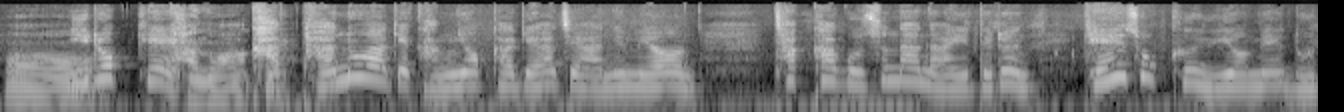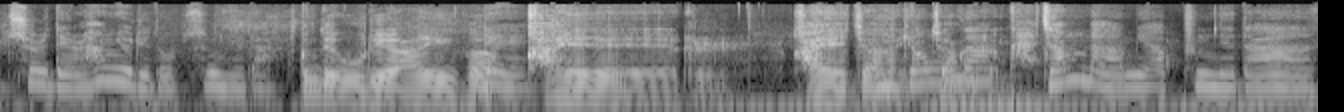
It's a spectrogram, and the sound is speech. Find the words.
어, 이렇게 단호하게. 가- 단호하게 강력하게 하지 않으면 착하고 순한 아이들은 계속 그 위험에 노출될 확률이 높습니다. 근데 우리 아이가 네. 가해를 가해자 이 경우가 입장이라 가장 마음이 아픕니다.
